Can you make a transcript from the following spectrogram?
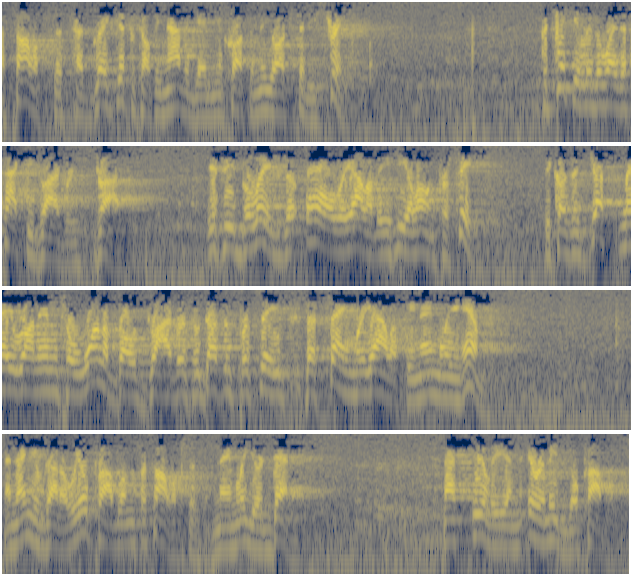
a solipsist had great difficulty navigating across a New York City street, particularly the way the taxi drivers drive, if he believes that all reality he alone perceives because it just may run into one of those drivers who doesn't perceive the same reality, namely him. And then you've got a real problem for solipsism, namely you're dead. That's really an irremediable problem.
